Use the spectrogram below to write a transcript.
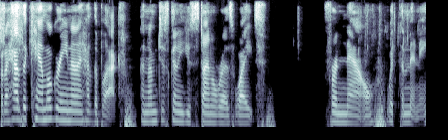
But I have the camo green and I have the black, and I'm just going to use Stynylrez white for now with the mini.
